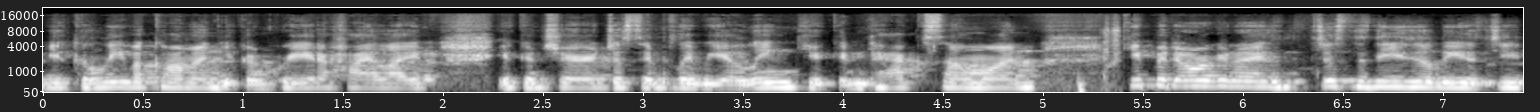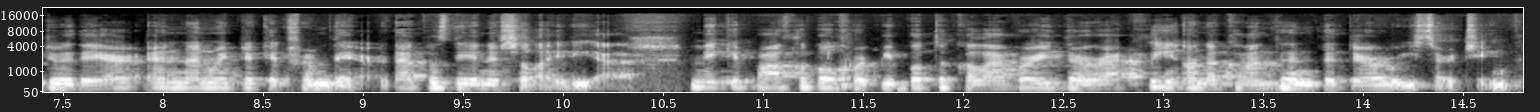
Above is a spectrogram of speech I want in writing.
you can leave a comment, you can create a highlight, you can share it just simply via link, you can tag someone, keep it organized just as easily as you do there. And then we took it from there. That was the initial idea. Make it possible for people to collaborate directly on the content that they're researching.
